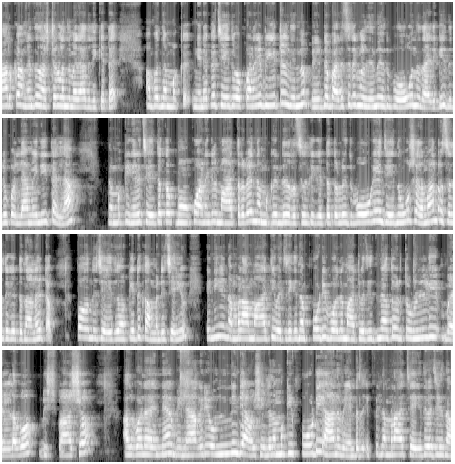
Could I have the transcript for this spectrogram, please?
ആർക്കും അങ്ങനത്തെ നഷ്ടങ്ങളൊന്നും വരാതിരിക്കട്ടെ. അപ്പോൾ നമുക്ക് ഇങ്ങനെയൊക്കെ ചെയ്ത് വെക്കുകയാണെങ്കിൽ വീട്ടിൽ നിന്നും വീടിന്റെ പരിസരങ്ങളിൽ നിന്നും ഇത് പോകുന്നതായിരിക്കും. ഇതിന് കൊല്ലാൻ വേണ്ടിയിട്ടല്ല. നമുക്ക് ഇങ്ങനെ ചെയ്തൊക്കെ നോക്കുവാണെങ്കിൽ മാത്രമേ നമുക്ക് ഇതിന്റെ റിസൾട്ട് കിട്ടത്തുള്ളൂ. ഇത് പോവുകയും ചെയ്യും. നൂറ് ശതമാനം റിസൾട്ട് കിട്ടുന്നതാണ് കേട്ടോ. അപ്പോൾ ഒന്ന് ചെയ്ത് നോക്കിയിട്ട് കമന്റ് ചെയ്യും. ഇനി നമ്മൾ ആ മാറ്റി വെച്ചിരിക്കുന്ന പൊടി പോലെ മാറ്റി വെച്ച് ഇതിനകത്ത് ഒരു തുള്ളി വെള്ളമോ ഡിഷ് വാഷോ അതുപോലെ തന്നെ വിനാഗിരി ഒന്നിന്റെ ആവശ്യമില്ല. നമുക്ക് ഈ പൊടിയാണ് വേണ്ടത്. ഇപ്പം നമ്മൾ ആ ചെയ്ത് വെച്ചിരുന്ന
